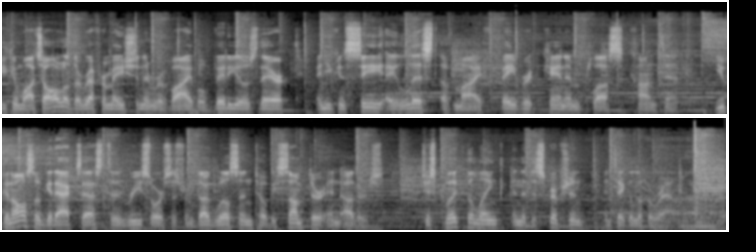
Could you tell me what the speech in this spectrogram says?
You can watch all of the Reformation and Revival videos there, and you can see a list of my favorite Canon Plus content. You can also get access to resources from Doug Wilson, Toby Sumpter, and others. Just click the link in the description and take a look around.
